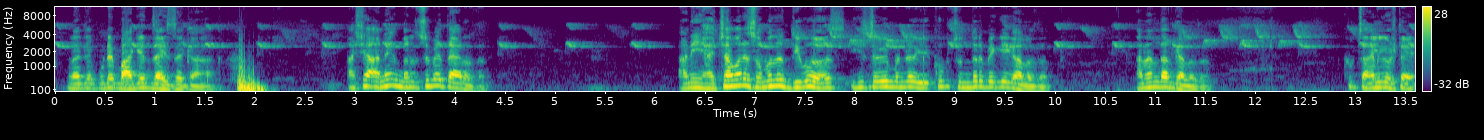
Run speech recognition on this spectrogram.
कुणाच्या कुठे बागेत जायचं का? असे अनेक मनसुबे तयार होतात. आणि ह्याच्यामध्ये संबंध दिवस ही सगळी मंडळी खूप सुंदरपैकी घालवतात. आनंदात घालवतात. खूप चांगली गोष्ट आहे.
